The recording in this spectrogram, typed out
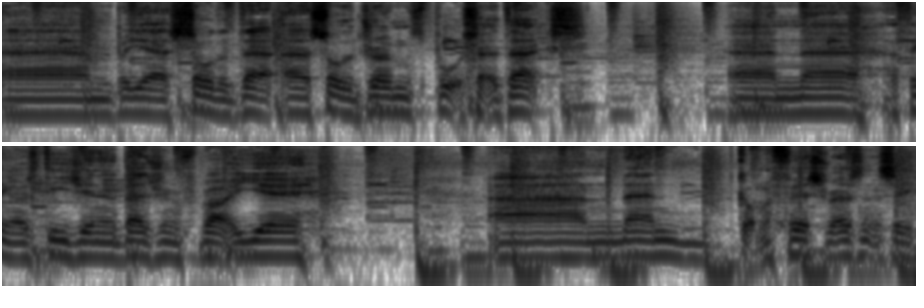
Um, but yeah, sold the de- uh, sold the drums, bought a set of decks, and uh, I think I was DJing in the bedroom for about a year, and then got my first residency.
